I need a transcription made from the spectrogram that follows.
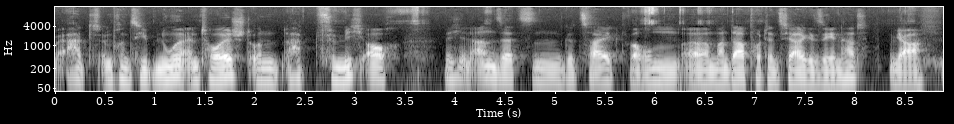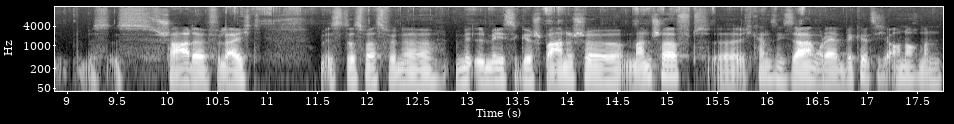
er hat im Prinzip nur enttäuscht und hat für mich auch nicht in Ansätzen gezeigt, warum äh, man da Potenzial gesehen hat. Ja, es ist schade. Vielleicht ist das was für eine mittelmäßige spanische Mannschaft. Äh, ich kann es nicht sagen oder entwickelt sich auch noch. Man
